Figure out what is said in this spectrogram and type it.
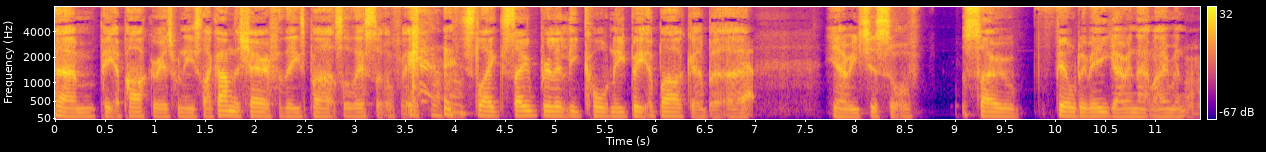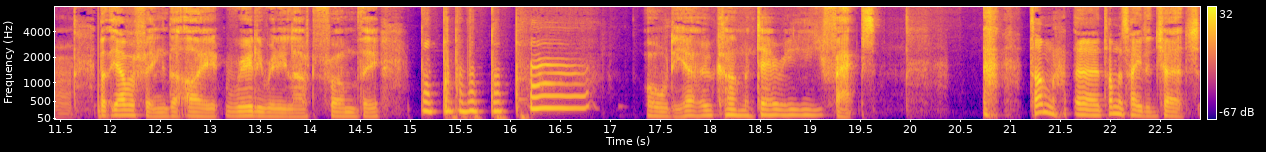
um, Peter Parker is when he's like, "I'm the sheriff of these parts," or this sort of thing. it's like so brilliantly corny Peter Parker, but uh, Yeah. you know, he's just sort of so filled with ego in that moment. But the other thing that I really, really loved from the audio commentary facts. Tom uh, Thomas Haden Church,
